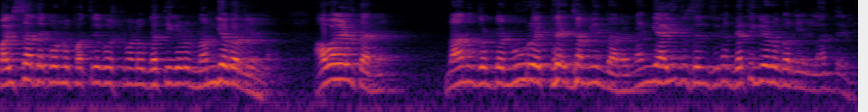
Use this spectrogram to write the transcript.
ಪೈಸಾ ತಗೊಂಡು ಪತ್ರಿಕೋಷ್ಠಿ ಮಾಡುವ ಗತಿಗಳು ನಮಗೆ ಬರಲಿಲ್ಲ. ಅವ ಹೇಳ್ತಾನೆ, ನಾನು ದೊಡ್ಡ ನೂರು ಎಕರೆ ಜಮೀನ್ದಾರ ನನಗೆ ಐದು ಸೆನ್ಸಿನ ಗತಿಗೇಡು ಬರಲಿಲ್ಲ ಅಂತ ಹೇಳಿ.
